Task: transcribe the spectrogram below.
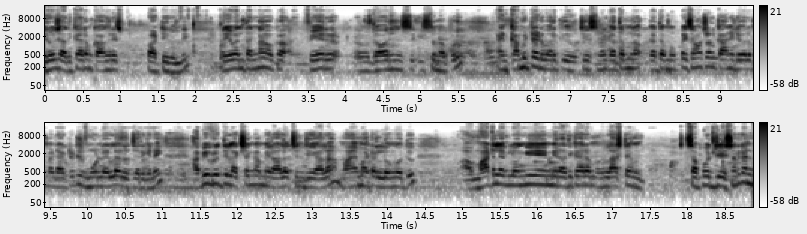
ఈరోజు అధికారం కాంగ్రెస్ పార్టీది ఉంది. రేవంత్ అన్న ఒక ఫేర్ గవర్నెన్స్ ఇస్తున్నప్పుడు అండ్ కమిటెడ్ వర్క్ చేస్తున్నారు. గతంలో గత ముప్పై సంవత్సరాలు కానీ డెవలప్మెంట్ యాక్టివిటీస్ మూడు నెలల్లో జరిగినాయి. అభివృద్ధి లక్ష్యంగా మీరు ఆలోచన చేయాలా? మాయమాటలు లొంగొద్దు. మాటలకు లొంగి మీరు అధికారం లాస్ట్ టైం సపోర్ట్ చేసినారు కానీ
